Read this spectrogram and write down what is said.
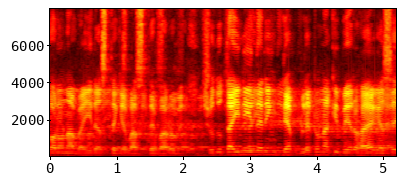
করোনা ভাইরাস থেকে বাঁচতে পারবে। শুধু তাই নিয়ে ইদানিং ট্যাবলেটও নাকি বের হয়ে গেছে।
